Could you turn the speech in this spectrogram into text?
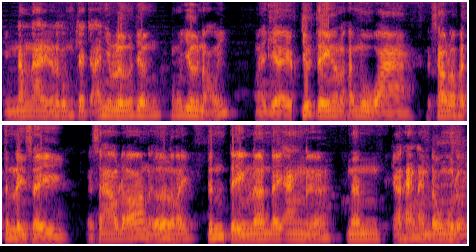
năm nay thì nó cũng trả trả nhiêu lương hết trơn, không có dư nổi. Mà về trước tiên là phải mua quà sau đó phải tính lì xì sau đó nữa là phải tính tiền lên đây ăn nữa. Nên cả tháng này mình đâu có ngủ được.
